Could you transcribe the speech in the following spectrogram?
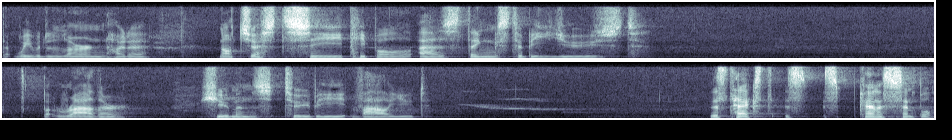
That we would learn how to not just see people as things to be used, but rather humans to be valued. This text is, is kind of simple.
